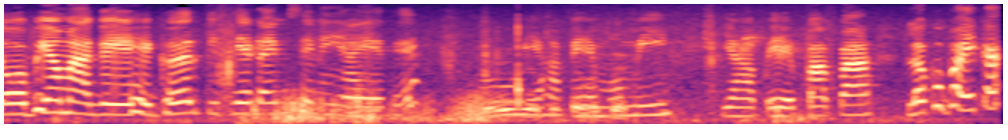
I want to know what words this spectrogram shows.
तो अभी हम आ गए हैं घर। कितने टाइम से नहीं आए थे? तो यहाँ पे है मम्मी यहाँ पे है पापा। लखू भाई का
